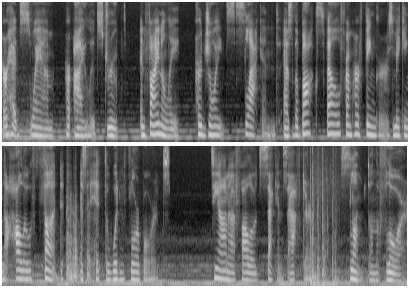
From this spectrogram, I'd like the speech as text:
Her head swam, her eyelids drooped, and finally, her joints slackened as the box fell from her fingers, making a hollow thud as it hit the wooden floorboards. Tiana followed seconds after, slumped on the floor.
